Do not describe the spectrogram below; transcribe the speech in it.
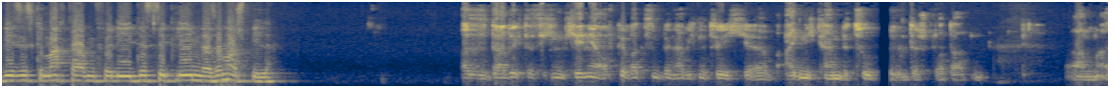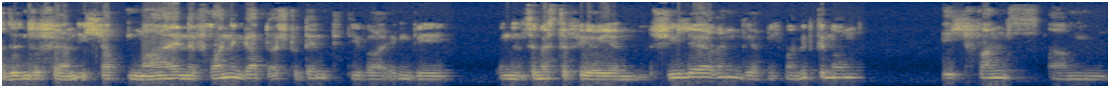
wie Sie es gemacht haben für die Disziplinen der Sommerspiele? Also dadurch, dass ich in Kenia aufgewachsen bin, habe ich natürlich äh, eigentlich keinen Bezug zu Wintersportarten. Ähm, also insofern, ich habe mal eine Freundin gehabt als Student, die war irgendwie in den Semesterferien Skilehrerin, die hat mich mal mitgenommen. Ich fand's ähm,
